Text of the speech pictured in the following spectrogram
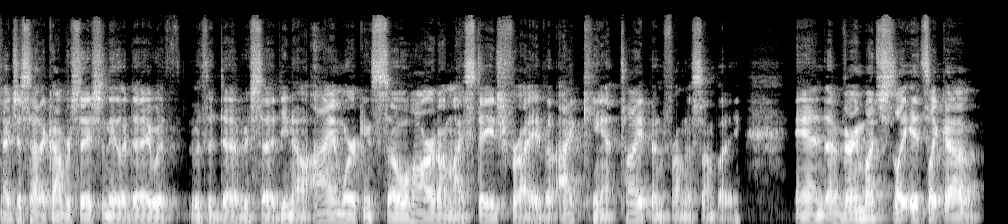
I just had a conversation the other day with with a dev who said, you know, I am working so hard on my stage fright, but I can't type in front of somebody. And uh, very much like it's like a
